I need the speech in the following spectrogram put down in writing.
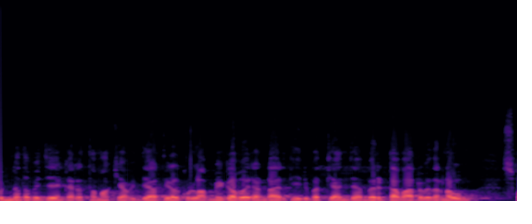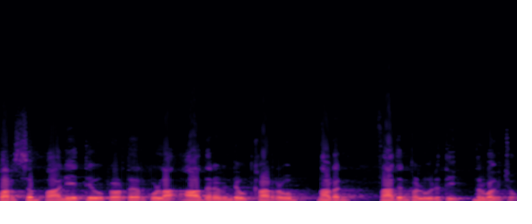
ഉന്നത വിജയം കരസ്ഥമാക്കിയ വിദ്യാർത്ഥികൾക്കുള്ള മികവ് രണ്ടായിരത്തി ഇരുപത്തി അഞ്ച് മെറിറ്റ് അവാർഡ് വിതരണവും സ്പർശം പാലിയേറ്റീവ് പ്രവർത്തകർക്കുള്ള ആദരവിന്റെ ഉദ്ഘാടനവും നടൻ സാജൻ പള്ളൂരത്തി നിർവഹിച്ചു.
